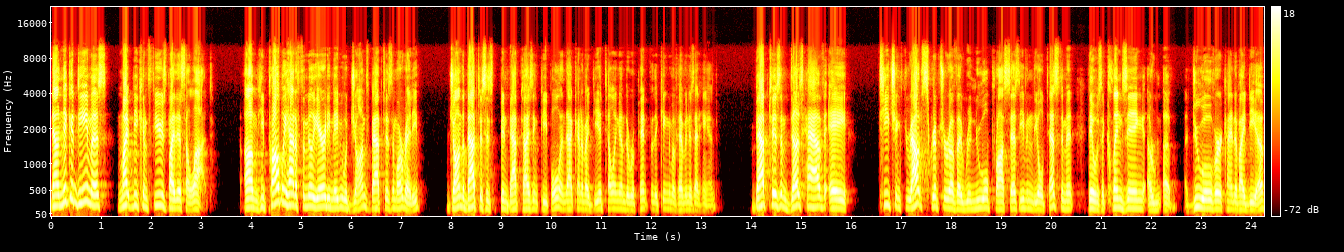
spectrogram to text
Now, Nicodemus might be confused by this a lot. Um, he probably had a familiarity maybe with John's baptism already. John the Baptist has been baptizing people and that kind of idea, telling them to repent for the kingdom of heaven is at hand. Baptism does have a teaching throughout Scripture of a renewal process. Even in the Old Testament, there was a cleansing, a, a, a do over kind of idea.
